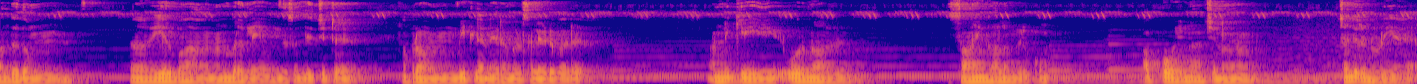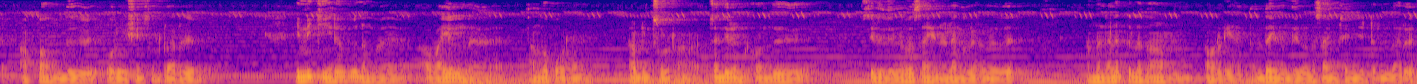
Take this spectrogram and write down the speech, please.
வந்ததும் இயல்பாக நண்பர்களை வந்து சந்திச்சுட்டு அப்புறம் வீட்டில் நேரங்கள் செலவிடுவார். அன்றைக்கி ஒரு நாள் சாயங்காலம் இருக்கும். அப்போது என்ன ஆச்சுன்னா சந்திரனுடைய அப்பா வந்து ஒரு விஷயம் சொல்கிறாரு இன்றைக்கி இரவு நம்ம வயலில் தங்க போகிறோம் அப்படின்னு சொல்கிறாங்க சந்திரனுக்கு வந்து சிறிது விவசாய நிலங்கள் இருந்தது. அந்த நிலத்தில் தான் அவருடைய தந்தை வந்து விவசாயம் செஞ்சுட்டு இருந்தார்.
